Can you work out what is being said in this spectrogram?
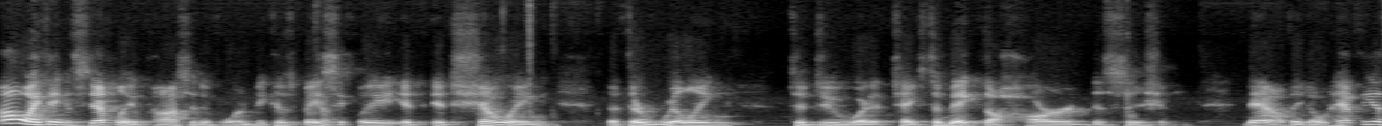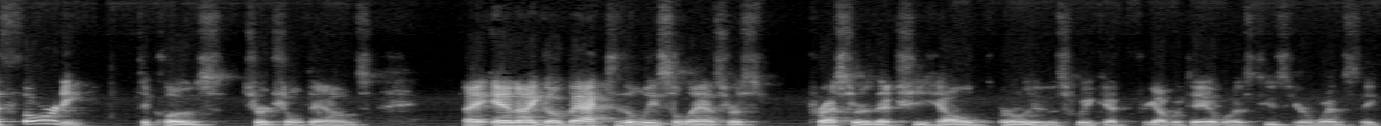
Oh, I think it's definitely a positive one because basically it, it's showing that they're willing to do what it takes to make the hard decision. Now, they don't have the authority to close Churchill Downs. And I go back to the Lisa Lazarus presser that she held earlier this week. I forgot what day it was, Tuesday or Wednesday.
